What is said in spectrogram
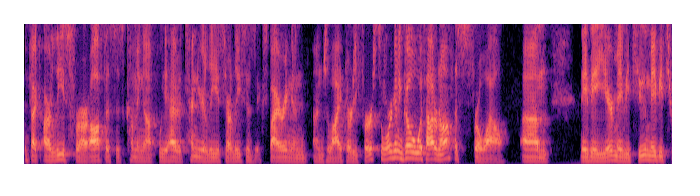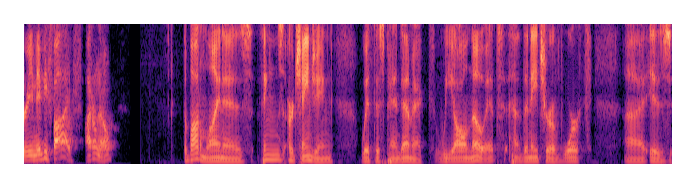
in fact, our lease for our office is coming up. We have a 10 year lease. Our lease is expiring on, on July 31st. And we're going to go without an office for a while. Um, maybe a year, maybe two, maybe three, maybe five. I don't know. The bottom line is things are changing with this pandemic. We all know it. The nature of work uh, is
